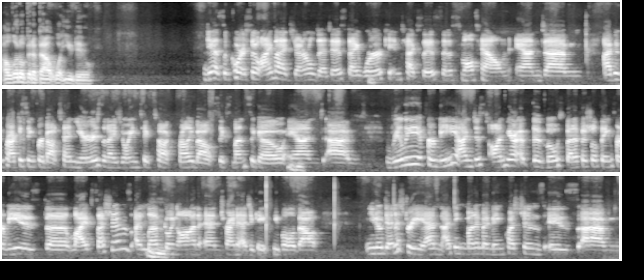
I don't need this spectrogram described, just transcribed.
a little bit about what you do. Yes, of course. So I'm a general dentist. I work in Texas in a small town, and um, I've been practicing for about 10 years. And I joined TikTok probably about six months ago. Mhm. And um, really, for me, I'm just on here. uh, The most beneficial thing for me is the live sessions. I love Mhm. going on and trying to educate people about, you know, dentistry. And I think one of my main questions is, um,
